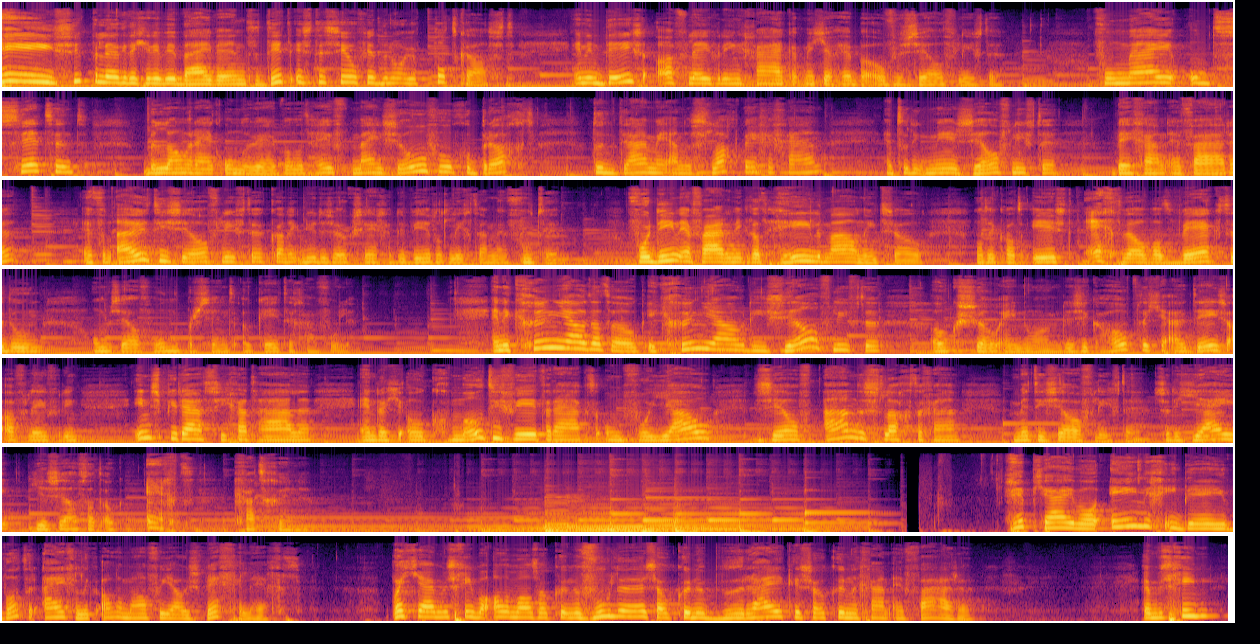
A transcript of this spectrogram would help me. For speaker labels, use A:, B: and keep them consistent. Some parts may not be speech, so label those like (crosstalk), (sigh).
A: Hey, superleuk dat je er weer bij bent. Dit is de Sylvia de Nooijer podcast. En in deze aflevering ga ik het met jou hebben over zelfliefde. Voor mij ontzettend belangrijk onderwerp, want het heeft mij zoveel gebracht toen ik daarmee aan de slag ben gegaan en toen ik meer zelfliefde ben gaan ervaren. En vanuit die zelfliefde kan ik nu dus ook zeggen: de wereld ligt aan mijn voeten. Voordien ervaarde ik dat helemaal niet zo. Want ik had eerst echt wel wat werk te doen om mezelf 100% oké te gaan voelen. En ik gun jou dat ook. Ik gun jou die zelfliefde ook zo enorm. Dus ik hoop dat je uit deze aflevering inspiratie gaat halen en dat je ook gemotiveerd raakt om voor jou zelf aan de slag te gaan met die zelfliefde, zodat jij jezelf dat ook echt gaat gunnen. Heb jij wel enig idee wat er eigenlijk allemaal voor jou is weggelegd? Wat jij misschien wel allemaal zou kunnen voelen, zou kunnen bereiken, zou kunnen gaan ervaren. En misschien,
